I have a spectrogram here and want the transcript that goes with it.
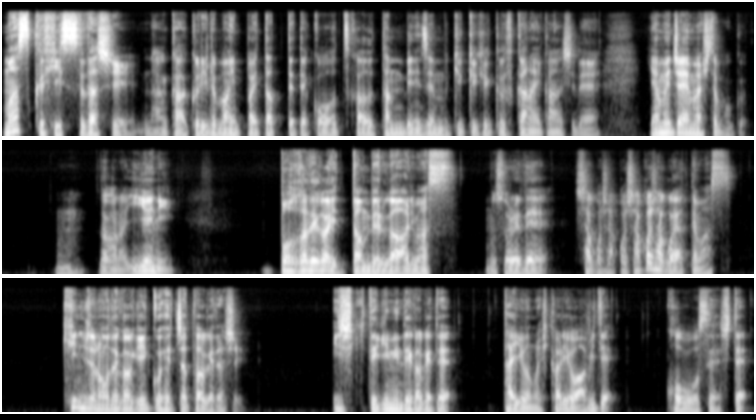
マスク必須だし、なんかアクリル板いっぱい立ってて、こう使うたんびに全部キュッキュッキュッ吹かない監視で、やめちゃいました僕。うん。だから家に、バカでかいダンベルがあります。もうそれで、シャコシャコシャコシャコやってます。近所のお出かけ1個減っちゃったわけだし、意識的に出かけて、太陽の光を浴びて、光合成して、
